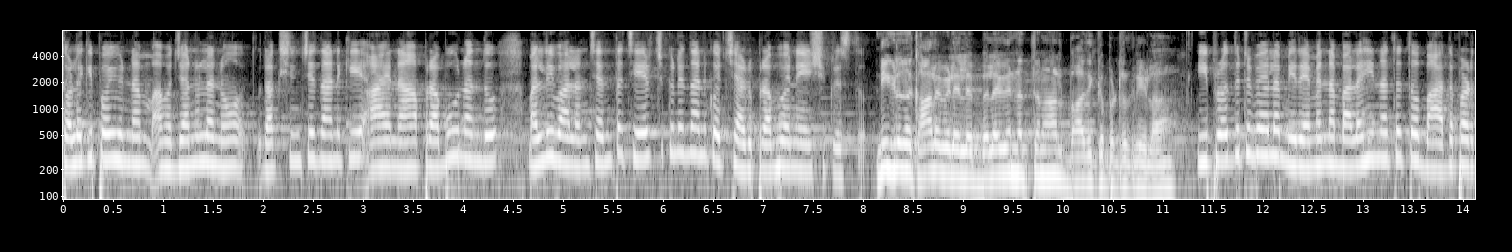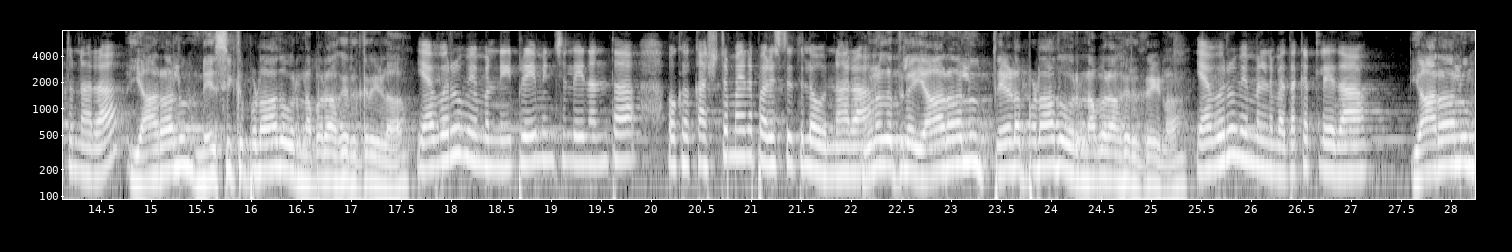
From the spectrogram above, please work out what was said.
తొలగిపోయి ఉన్న మ- జనులను రక్షించేదానికి ఆయన ప్రభువునందు మళ్ళీ వాళ్ళని చెంత చేర్చుకునే దానికి వచ్చాడు ప్రభు అనే యేసుక్రీస్తు நீங்கள் இந்த காலவேளையில் பலவீனத்தினால் பாதிக்கப்பட்டிருக்கிறீர்களா ఈ ప్రొద్దుటి వేళ మీరు ఏమైనా బలహీనతతో బాధపడుతున్నారా யாராலும் நேசிக்கப்படாத ஒரு நபராக இருக்கிறீர்களா ఎవరు మిమ్మల్ని ప్రేమించలేనంత ఒక కష్టమైన పరిస్థితిలో ఉన్నారా உலகத்தில் யாராலும் தேடப்படாத ஒரு நபராக இருக்கிறீர்களா ఎవరు మిమ్మల్ని వెతకట్లేదా யாராலும்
